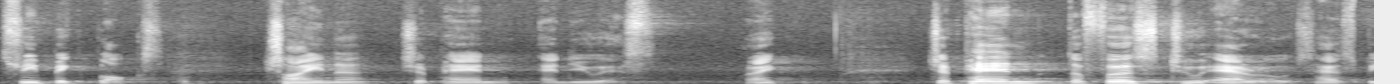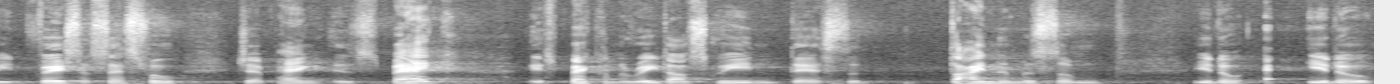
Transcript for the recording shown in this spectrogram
three big blocks China, Japan, and US, right? Japan, the first two arrows, has been very successful. Japan is back, it's back on the radar screen. There's the dynamism, you know, you know,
